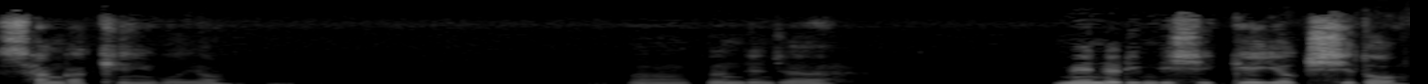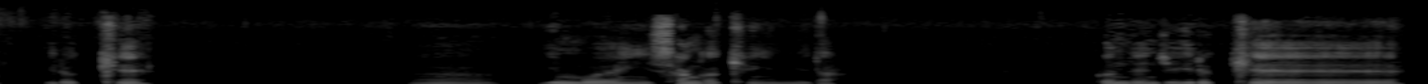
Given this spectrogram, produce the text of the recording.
삼각형이고요. 어, 그런데 이제 며느리 미식개 역시도 이렇게 어, 입 모양이 삼각형입니다. 그런데 이제 이렇게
